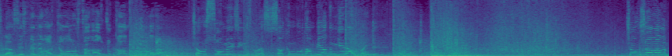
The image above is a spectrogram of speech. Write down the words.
Silah seslerine bakacak olursak azıcık kaldık bunlara. Çavuş son mevziniz burası. Sakın buradan bir adım geri atmayın dedi. Çavuşu alalım.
